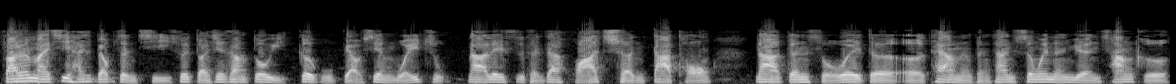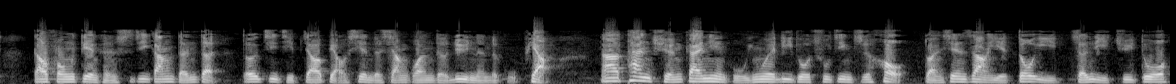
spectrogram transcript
法人买气还是比较不整齐，所以短线上都以个股表现为主。那类似可能在华晨、大同。那跟所谓的呃太阳能，可能看深威能源、昌河、到风电，可能世纪钢等等，都是近期比较表现的相关的绿能的股票。那碳权概念股，因为利多出尽之后，短线上也都以整理居多，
